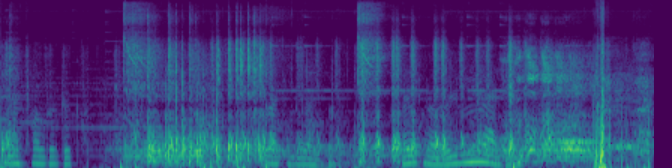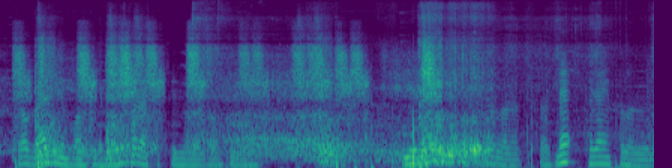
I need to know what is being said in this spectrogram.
Hemen saldırdık. Ne falan yapıyorlar öyle.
